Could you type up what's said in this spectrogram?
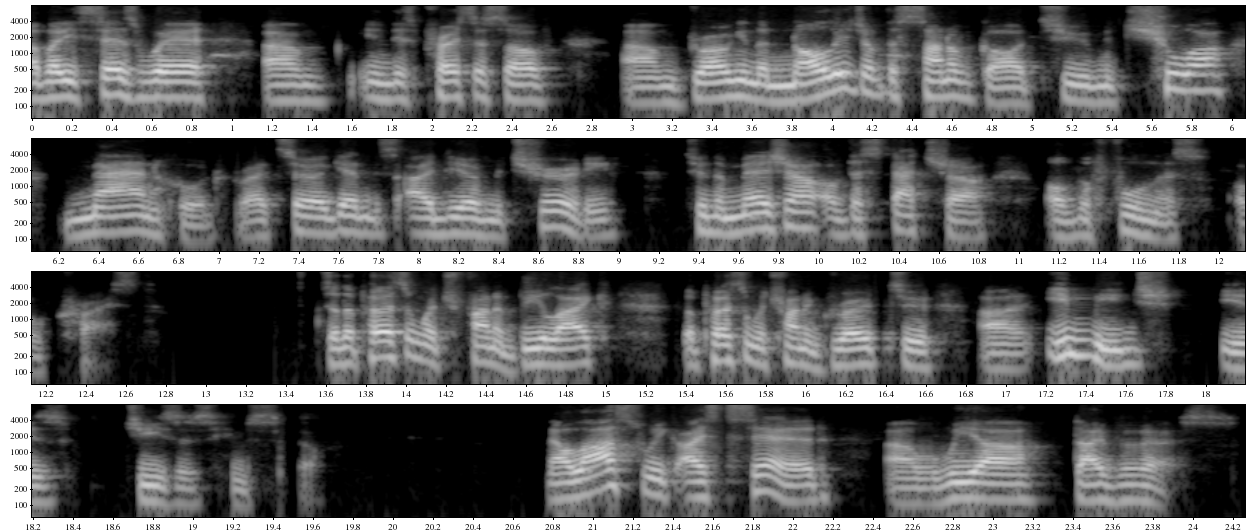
uh, but it says we're um, in this process of um, growing in the knowledge of the Son of God to mature manhood, right? So again, this idea of maturity to the measure of the stature of the fullness of Christ. So the person we're trying to be like, the person we're trying to grow to uh, image is Jesus himself. Now, last week I said uh, we are diverse,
